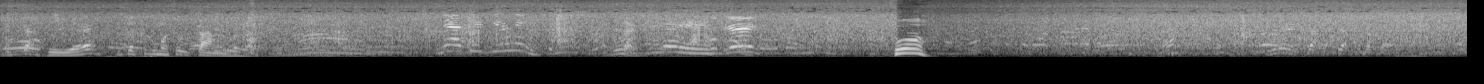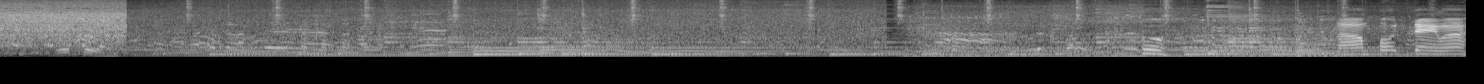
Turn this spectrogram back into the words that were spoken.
Dekat sini eh. Kita tunggu masuk hutang. Ni ada dia ni. Ada lagi. Okey. Oh, Oh. Nampak dam ah.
